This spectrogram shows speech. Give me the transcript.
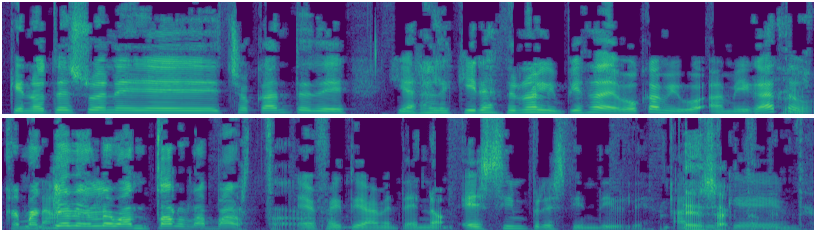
que no te suene chocante de, y ahora le quiere hacer una limpieza de boca a mi, a mi gato. Es que me quiere levantar la pasta. Efectivamente, no, es imprescindible. Exactamente.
